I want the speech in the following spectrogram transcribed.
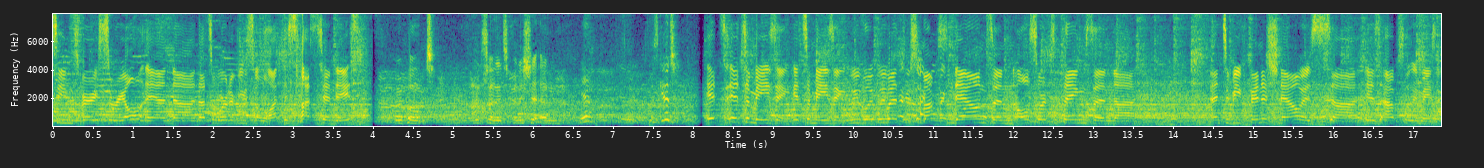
seems very surreal, and uh, that's a word I've used a lot these last 10 days. We're pumped. We just wanted to finish it, and yeah, it was good. It's it's amazing. It's amazing. We, we went through some finished now is uh, is absolutely amazing.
